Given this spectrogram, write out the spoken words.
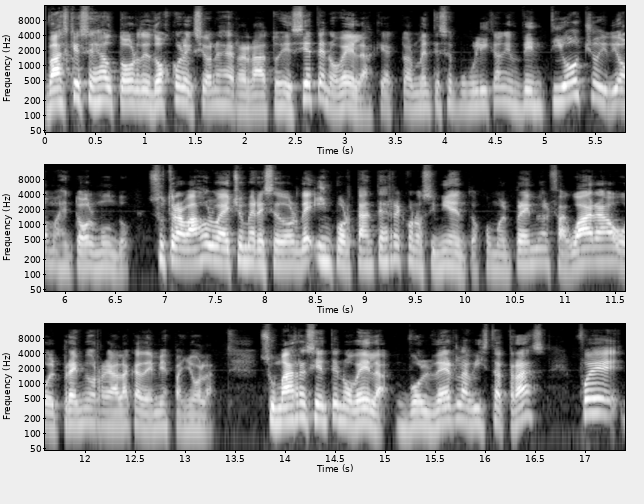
Vázquez es autor de dos colecciones de relatos y siete novelas que actualmente se publican en 28 idiomas en todo el mundo. Su trabajo lo ha hecho merecedor de importantes reconocimientos como el Premio Alfaguara o el Premio Real Academia Española. Su más reciente novela, Volver la vista atrás, fue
